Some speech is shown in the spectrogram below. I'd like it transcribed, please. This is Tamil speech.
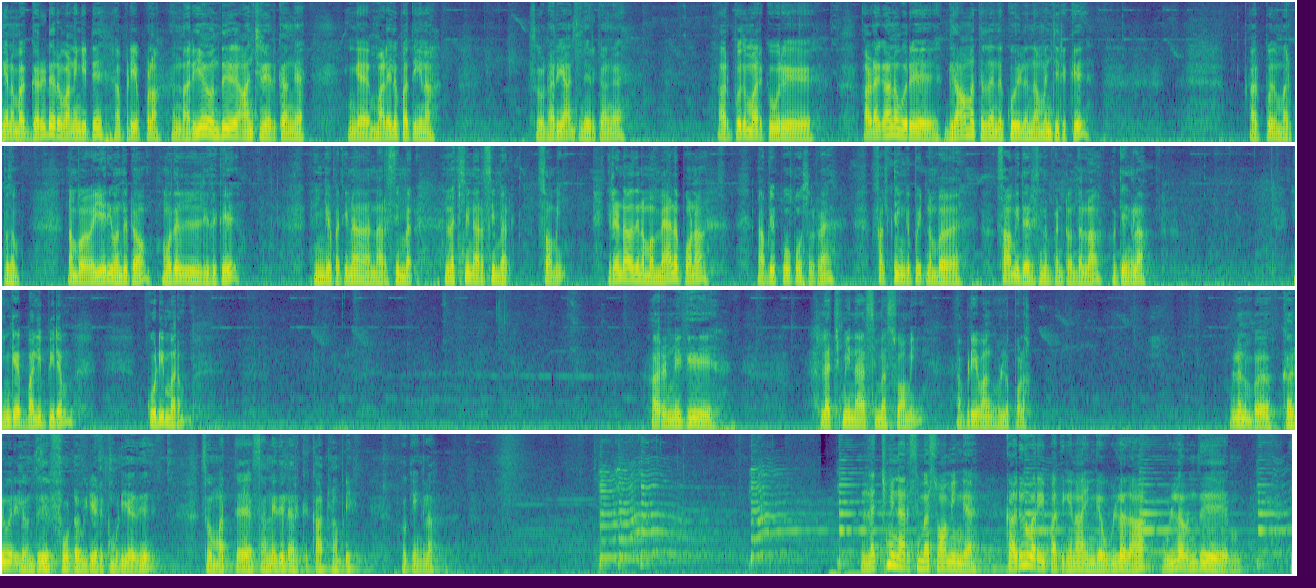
இங்கே நம்ம கருடர் வணங்கிட்டு அப்படியே போகலாம் நிறைய வந்து ஆஞ்சநேயர் இருக்காங்க. இங்கே மலையில் பார்த்தீங்கன்னா ஸோ நிறைய ஆஞ்சநேயர் இருக்காங்க. அற்புதமாக இருக்குது ஒரு அழகான ஒரு கிராமத்தில் தான் இந்த கோயில் வந்து அமைஞ்சிருக்கு. அற்புதம் அற்புதம். நம்ம ஏறி வந்துட்டோம். முதல் இதுக்கு இங்கே பார்த்தீங்கன்னா நரசிம்மர் லட்சுமி நரசிம்மர் சுவாமி. இரண்டாவது நம்ம மேலே போனால் நான் அப்படியே போக போக சொல்கிறேன் ஃபஸ்ட்டு இங்கே போயிட்டு நம்ம சாமி தரிசனம் பண்ணிட்டு வந்துடலாம் ஓகேங்களா? இங்கே பலிப்பீடம் கொடிமரம். அருள்மிகு லட்சுமி நரசிம்ம சுவாமி அப்படியே வாங்க உள்ளே போகலாம் உள்ளே நம்ம கருவறையில் வந்து ஃபோட்டோ வீடியோ எடுக்க முடியாது. ஸோ மற்ற சன்னதியில் இருக்க காட்டலாம் அப்படி ஓகேங்களா? லட்சுமி நரசிம்மர் சுவாமிங்க கருவறை பார்த்தீங்கன்னா இங்கே உள்ளதான். உள்ளே வந்து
